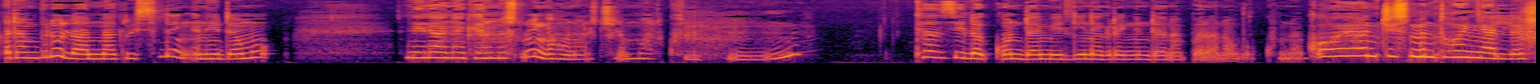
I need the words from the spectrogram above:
ቀደም ብሎ ላናግሪ ስለኝ እኔ ደግሞ ሌላ ነገር መስሎኝ አሁን አልችልም አልኩት። ከዚህ ለቆ እንደሚሄድ ሊነግረኝ እንደነበረ አላወቅኩም ነበር። ቆይ አንቺስ ምን ትሆኛለሽ?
